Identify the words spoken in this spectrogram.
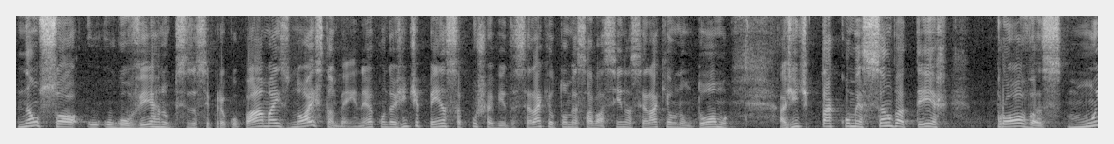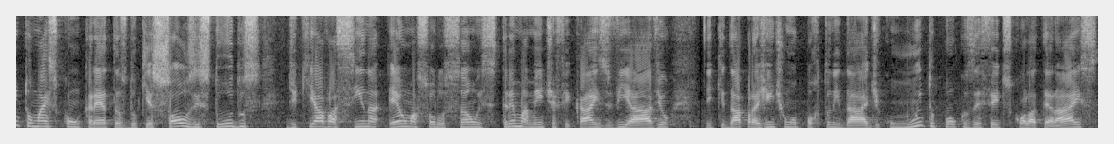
não só o, o, governo precisa se preocupar, mas nós também. Né? Quando a gente pensa, puxa vida, será que eu tomo essa vacina? Será que eu não tomo? A gente está começando a ter provas muito mais concretas do que só os estudos de que a vacina é uma solução extremamente eficaz, viável e que dá para a gente uma oportunidade, com muito poucos efeitos colaterais,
